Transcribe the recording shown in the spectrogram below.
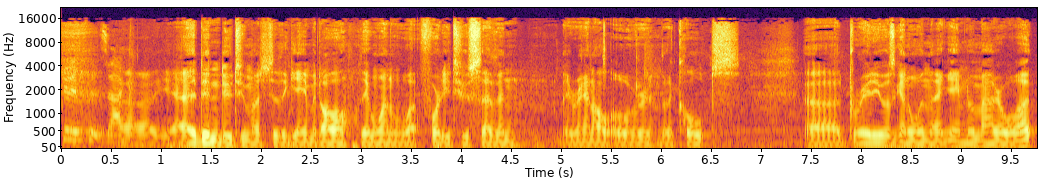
Good input, Zach. Uh, yeah, it didn't do too much to the game at all. They won what forty two seven. They ran all over the Colts. Uh, Brady was going to win that game no matter what.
